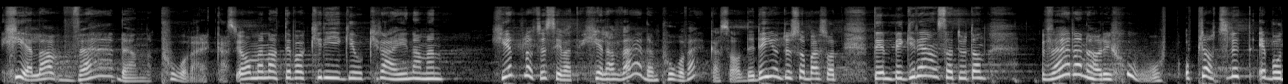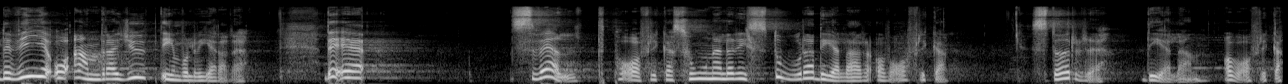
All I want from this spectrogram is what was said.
Hela världen påverkas. Ja, men att det var krig i Ukraina, men helt plötsligt ser vi att hela världen påverkas av det. Det är ju inte så bara så att det är begränsat, utan världen hör ihop och plötsligt är både vi och andra djupt involverade. Det är svält på Afrikas horn eller i stora delar av Afrika. Större delen av Afrika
